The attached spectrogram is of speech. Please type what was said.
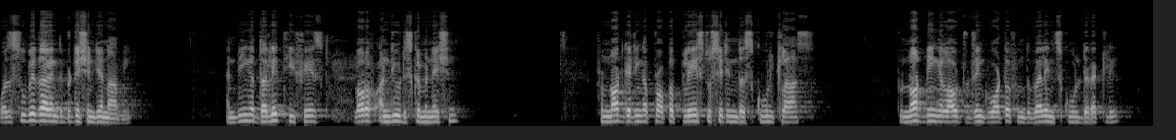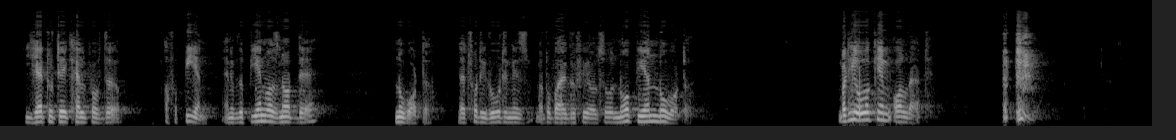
was a Subedar in the British Indian Army. And being a Dalit, he faced a lot of undue discrimination from not getting a proper place to sit in the school class, to not being allowed to drink water from the well in school directly. He had to take help of, the, of a peon. And if the peon was not there, no water. That's what he wrote in his autobiography also. No peon, no water. But he overcame all that.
